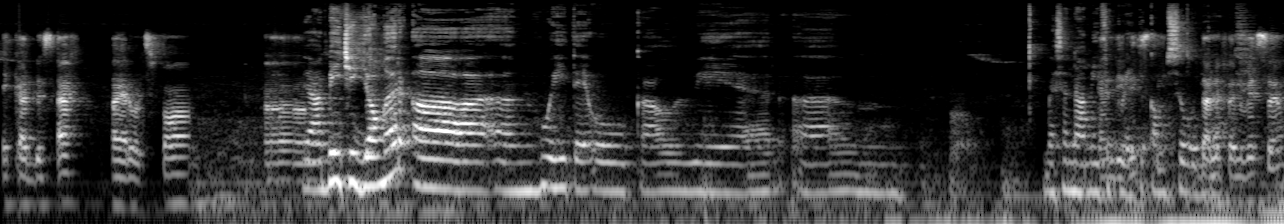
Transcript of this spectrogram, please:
ik had dus echt Tyrant Spong. Ehm, Ja, een beetje jonger. eh, ehm, hoe heet hij ook alweer? Um, ik ben zijn naam even kwijt, ik kom zo. Donovan Wisse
